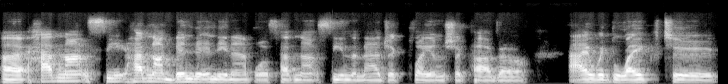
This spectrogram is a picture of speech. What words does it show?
Uh, have not seen, have not been to Indianapolis, have not seen the Magic play in Chicago. I would like to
